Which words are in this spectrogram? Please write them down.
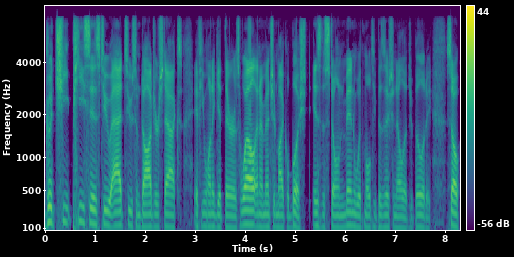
good cheap pieces to add to some Dodger stacks if you want to get there as well. And I mentioned Michael Busch is the Stone Min with multi-position eligibility. So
